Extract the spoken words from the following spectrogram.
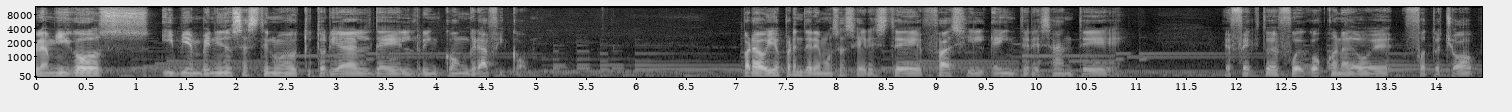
Hola amigos y bienvenidos a este nuevo tutorial del Rincón Gráfico. Para hoy aprenderemos a hacer este fácil e interesante efecto de fuego con Adobe Photoshop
